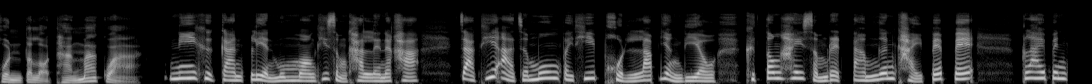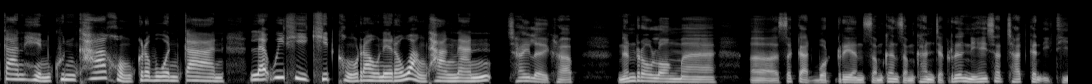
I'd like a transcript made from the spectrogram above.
คนตลอดทางมากกว่า นี่คือการเปลี่ยนมุมมองที่สำคัญเลยนะคะ จากที่อาจจะมุ่งไปที่ผลลัพธ์อย่างเดียว คือต้องให้สำเร็จตามเงื่อนไขเป๊ะๆ กลายเป็นการเห็นคุณค่าของกระบวนการ และวิธีคิดของเราในระหว่างทางนั้น ใช่เลยครับ งั้นเราลองมาเอ่อสกัดบทเรียนสำคัญสำคัญๆจากเรื่องนี้ให้ชัด ๆ กันอีกที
